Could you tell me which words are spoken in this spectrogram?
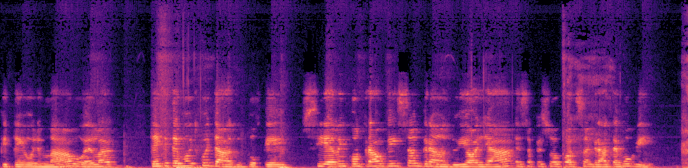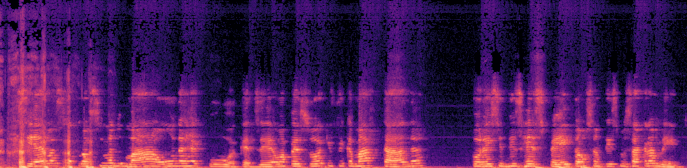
que tem olho mal, ela tem que ter muito cuidado, porque se ela encontrar alguém sangrando e olhar, essa pessoa pode sangrar até morrer. Se ela se aproxima do mar, a onda recua. Quer dizer, é uma pessoa que fica marcada por esse desrespeito ao Santíssimo Sacramento.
